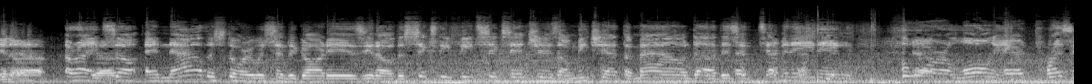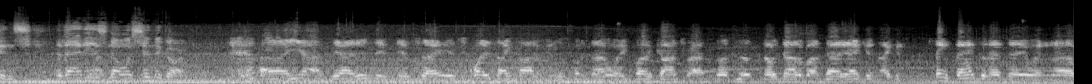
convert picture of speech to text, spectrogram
you know. Yeah. All right, Yeah. so and now the story with Syndergaard is, you know, the 60 feet 6 inches, I'll meet you at the mound, uh, this intimidating, Thor, Yeah. long-haired presence that is Noah Syndergaard. Uh, yeah, yeah, it it, it's uh, it's quite a dichotomy. Let's put it that way. Quite a contrast. No, no, no doubt about that. I can I can think back to that day when uh,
